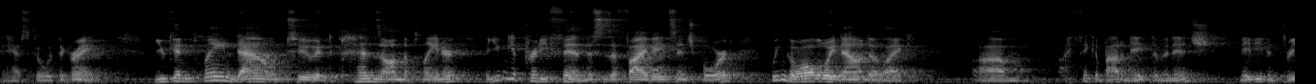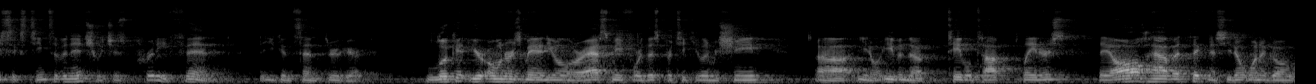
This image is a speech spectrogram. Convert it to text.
It has to go with the grain. You can plane down to, it depends on the planer, but you can get pretty thin. This is a 5 8 inch board. We can go all the way down to like, um, I think about an eighth of an inch, maybe even 3 sixteenths of an inch, which is pretty thin that you can send through here. Look at your owner's manual or ask me for this particular machine. Uh, you know, even the tabletop planers, they all have a thickness you don't want to go,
